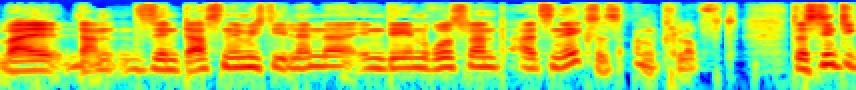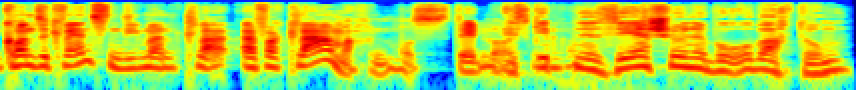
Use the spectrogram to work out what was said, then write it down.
weil dann sind das nämlich die Länder, in denen Russland als nächstes anklopft. Das sind die Konsequenzen, die man klar, einfach klar machen muss den Leuten. Es gibt eine sehr schöne Beobachtung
